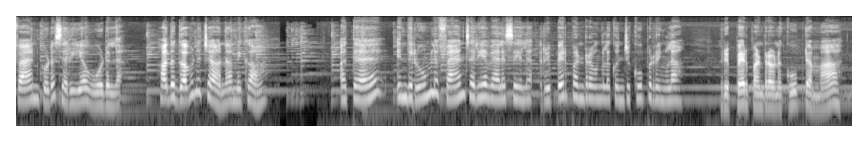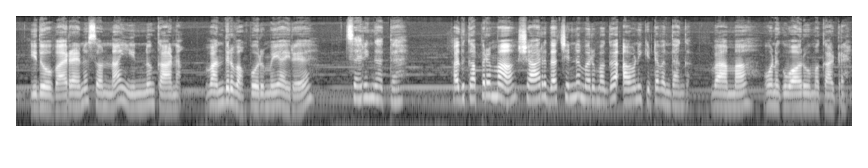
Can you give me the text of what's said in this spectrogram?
ஃபேன் கூட சரியா ஓடல. அதை கவனிச்ச அனாமிகா அத்த இந்த ரூம்ல ஃபேன் சரியா வேலை செய்யல. ரிப்பேர் பண்றவங்கள கொஞ்சம் கூப்பிடுறீங்களா? ரிப்பேர் பண்றவனை கூப்பிட்டம்மா. இதோ வரேன்னு சொன்னா இன்னும் காணா. வந்துருவான் பொறுமையா இரு. சரிங்க அத்த. அதுக்கப்புறமா சாரதா சின்ன மருமக அவனிக்கிட்ட வந்தாங்க. வாம்மா உனக்கு வா ரூமை காட்டுறேன்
